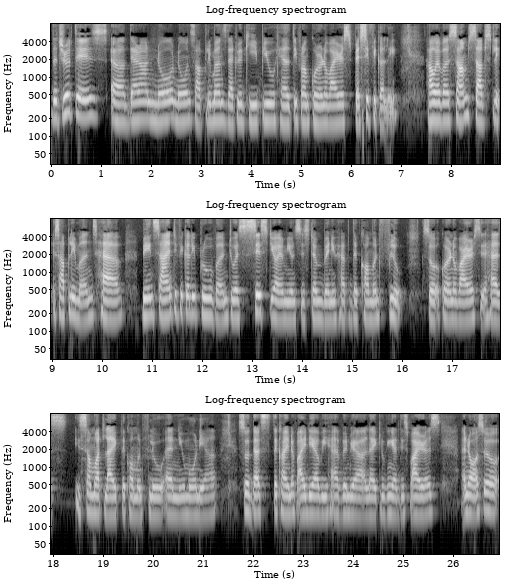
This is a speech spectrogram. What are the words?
The truth is, uh, there are no known supplements that will keep you healthy from coronavirus specifically. However, some supplements have been scientifically proven to assist your immune system when you have the common flu. So coronavirus has is somewhat like the common flu and pneumonia. So that's the kind of idea we have when we are like looking at this virus, and also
